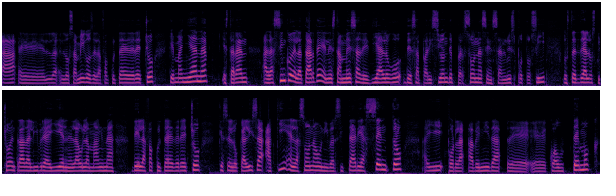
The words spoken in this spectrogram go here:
a eh, los amigos de la Facultad de Derecho que mañana estarán a las 5 de la tarde en esta mesa de diálogo desaparición de personas en San Luis Potosí. Usted ya lo escuchó, entrada libre ahí en el aula magna de la Facultad de Derecho que se localiza aquí en la zona universitaria centro, ahí por la avenida de eh, Cuauhtémoc.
